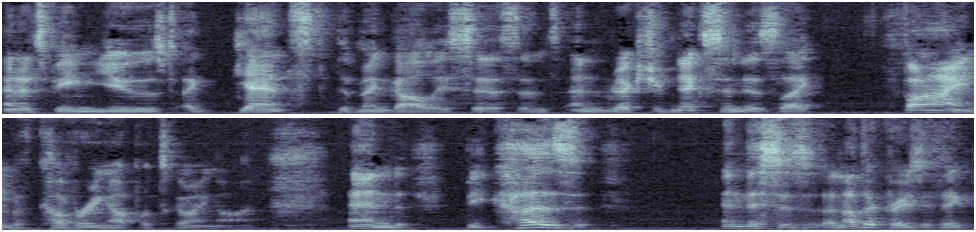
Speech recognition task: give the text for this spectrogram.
and it's being used against the Bengali citizens. And Richard Nixon is like fine with covering up what's going on, and because, and this is another crazy thing.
